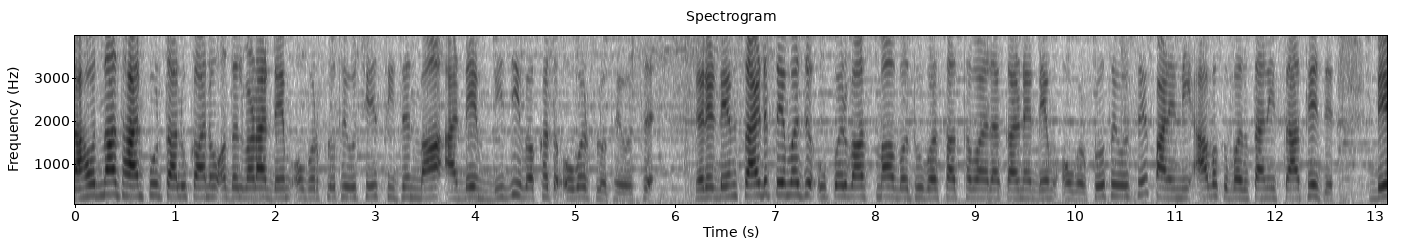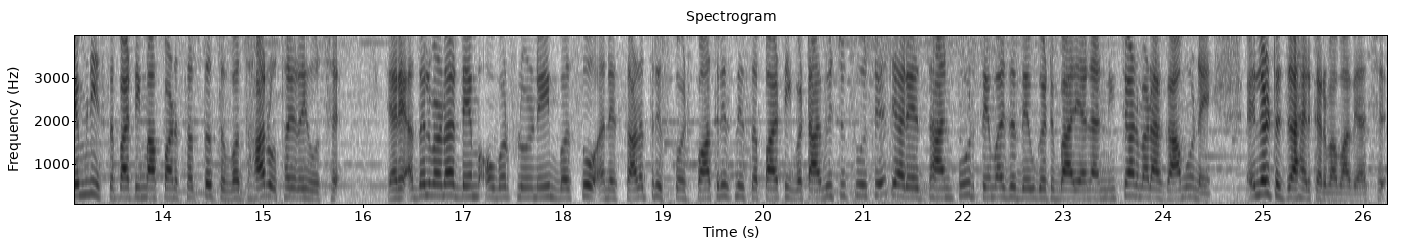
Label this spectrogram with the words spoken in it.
દાહોદના ધાનપુર તાલુકાનો અદલવાડા ડેમ ઓવરફ્લો થયો છે. સિઝનમાં આ ડેમ બીજી વખત ઓવરફ્લો થયો છે. ત્યારે ડેમ સાઇડ તેમજ ઉપરવાસમાં વધુ વરસાદ થવાના કારણે ડેમ ઓવરફ્લો થયો છે. પાણીની આવક વધતાની સાથે જ ડેમની સપાટીમાં પણ સતત વધારો થઈ રહ્યો છે. ત્યારે અદલવાડા ડેમ ઓવરફ્લોની બસો અને સાડત્રીસ પોઈન્ટ પાંત્રીસની સપાટી વટાવી ચૂક્યો છે. ત્યારે ધાનપુર તેમજ દેવગઢ બારિયાના નીચાણવાળા ગામોને એલર્ટ જાહેર કરવામાં આવ્યા છે.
